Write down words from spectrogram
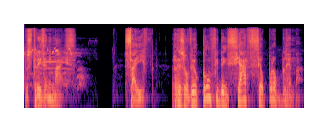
dos três animais. Saif resolveu confidenciar seu problema,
